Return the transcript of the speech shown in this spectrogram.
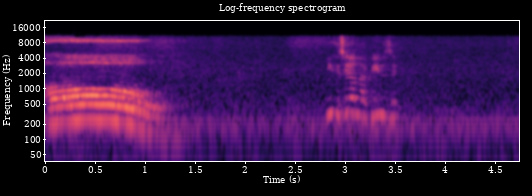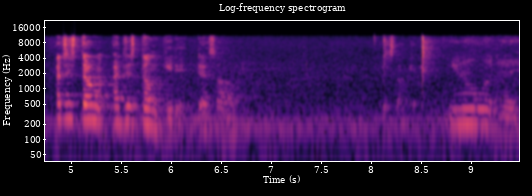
Oh. You can tell I've used it. I just don't. I just don't get it. That's all. Just don't get it. You know what? Hey.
